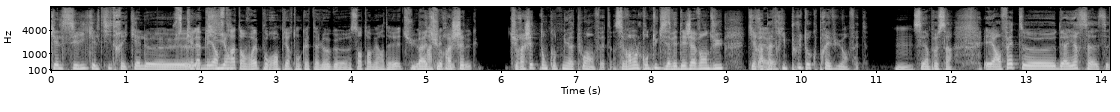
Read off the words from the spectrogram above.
quelle série, quel titre et quel. euh, Ce qui est la meilleure client. strat en vrai pour remplir ton catalogue euh, sans t'emmerder. Tu, Bah, rachètes tu des rachètes- trucs. Tu rachètes ton contenu à toi en fait. C'est vraiment le contenu qu'ils avaient déjà vendu qui Bah, rapatrie plus tôt que prévu en fait. Hmm. C'est un peu ça. Et en fait, euh, derrière, ça, ça-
